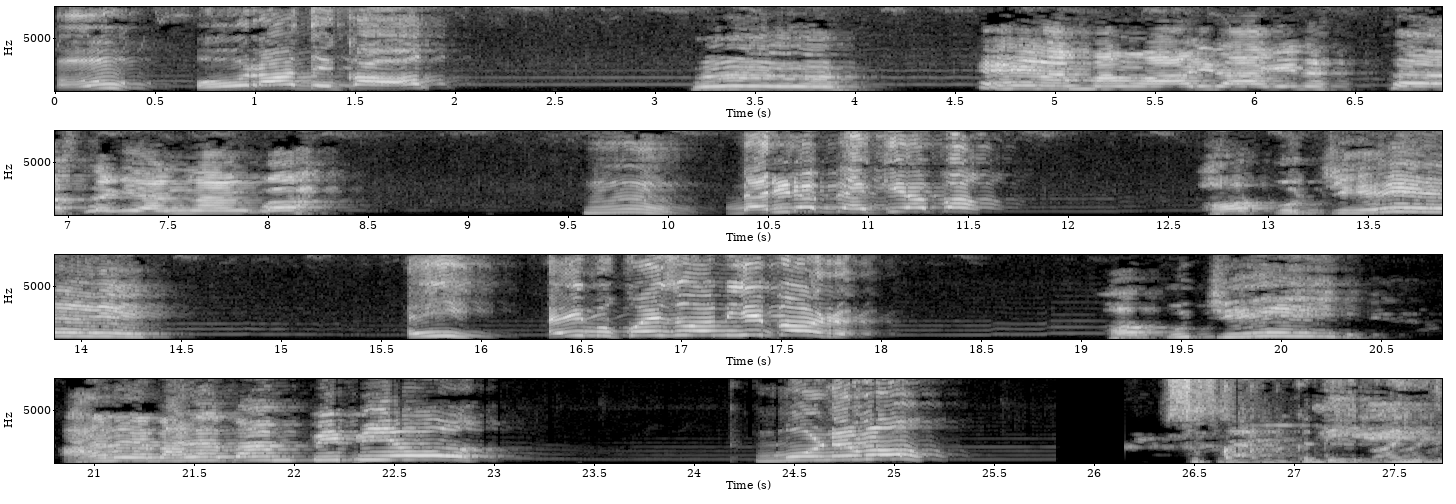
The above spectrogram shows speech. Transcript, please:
ඔව් ඕරා දෙකක් එහෙනම් මං වාඩිලාගෙන සස්ත කියන්නංකෝ බැරිඩ බැකියපා හප්පුච්චියේ ඇයි ඇයි මොකොයි ස්වාමියේ පාර? හප්පුච්චේ අර බලපම් පිපියෝ. මොනවා සුකර්මක දේවායුද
